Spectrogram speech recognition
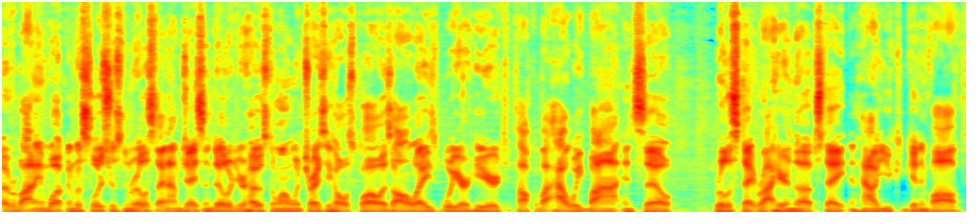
everybody, and welcome to Solutions in Real Estate. I'm Jason Dillard, your host, along with Tracy Holtzclaw. As always, we are here to talk about how we buy and sell real estate right here in the upstate and how you can get involved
